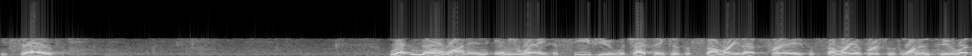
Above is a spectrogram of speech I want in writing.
he says, Let no one in any way deceive you, which I think is a summary, that phrase, a summary of verses 1 and 2. Let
